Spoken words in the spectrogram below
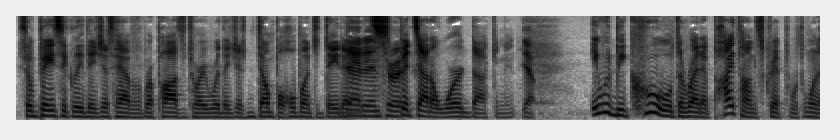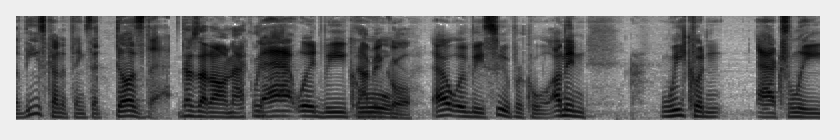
So basically, they just have a repository where they just dump a whole bunch of data Data and it spits out a Word document. Yep. It would be cool to write a Python script with one of these kind of things that does that. does that automatically That would be cool. That'd be cool. That would be super cool. I mean, we couldn't actually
